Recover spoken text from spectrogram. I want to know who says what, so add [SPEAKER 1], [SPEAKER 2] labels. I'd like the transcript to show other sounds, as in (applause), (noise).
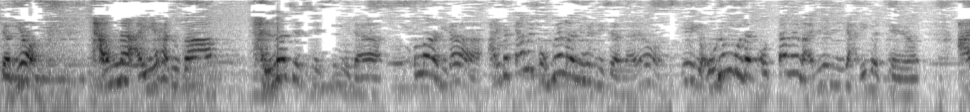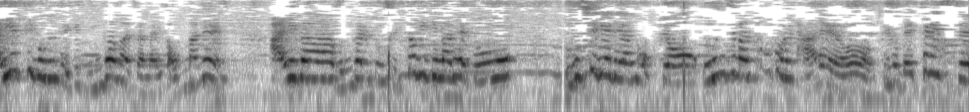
[SPEAKER 1] 있다면 다음날 아이의 하루가 달라질 수 있습니다. 뿐만 아니라 아이가 땀을 정말 많이 흘리잖아요. 이게 어른보다 더 땀을 많이 흘리는 게 아이 같아요. 아이의 피부는 되게 민감하잖아요. 그래서 엄마는 아이가 뭔가를 좀 긁적이기만 해도 음식에 대한 걱정, 온 집안 청소를 다 해요. 그리고 매트리스,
